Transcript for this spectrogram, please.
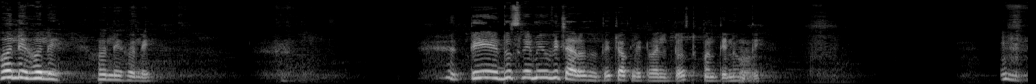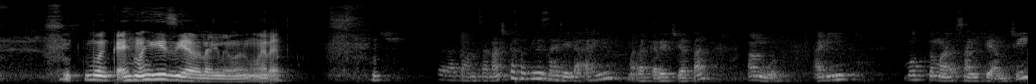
होले होले होले होले. ते दुसरे मी विचारत होते चॉकलेटवाले टोस्ट पण ते नव्हते. मग काय मग हेच यावं लागलं मग मला. आमचा नाश्ता वगैरे झालेला आहे. मला करायची आता आंघोळ. आणि मग तुम्हाला सांगते आमची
